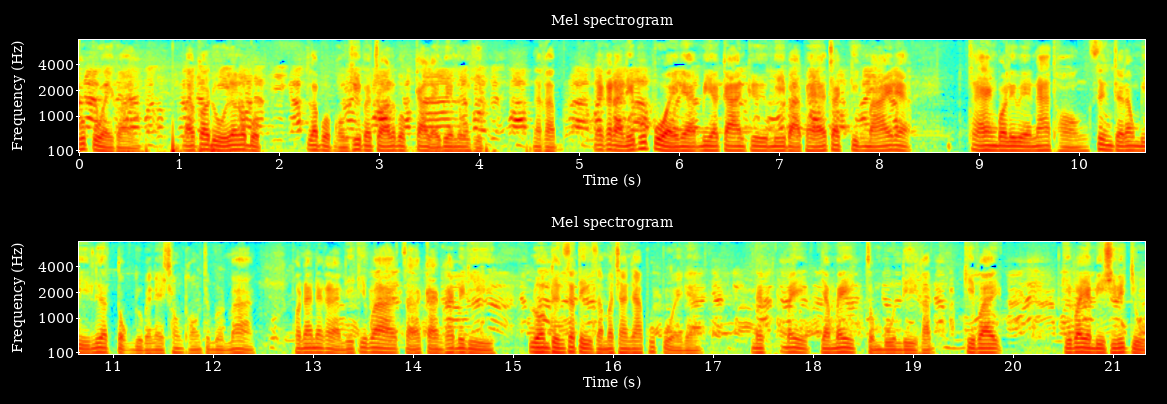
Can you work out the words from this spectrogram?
ผู้ป่วยก่อน แล้วก็ดูเรื่องระบบระบบของชีพจรระบบการไหลเวียนโลหิตนะครับในขณะนี้ผู้ป่วยเนี่ยมีอาการคือมีบาดแผลจากกิ่งไม้เนี่ย แทงบริเวณหน้าท้อง ซึ่งจะต้องมีเลือดตกอยู่ภายในช่องท้องจำนวนมาก เพราะฉะนั้นในขณะนี้คิดว่าสถานการณ์ค่อยไม่ดี รวมถึงสติสัมปชัญญะผู้ป่วยเนี่ยไม่ไม่ยังไม่สมบูรณ์ดีครับ คิดว่าคิดว่ายังมีชีวิตอยู่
